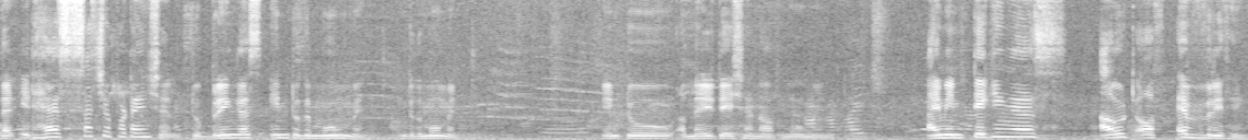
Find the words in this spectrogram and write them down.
that it has such a potential to bring us into the movement, into the moment, into a meditation of movement. I mean, taking us out of everything,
